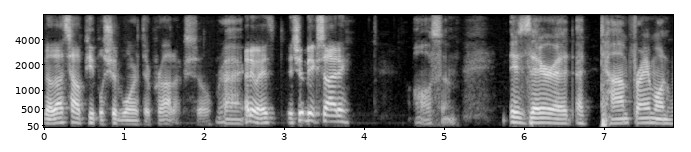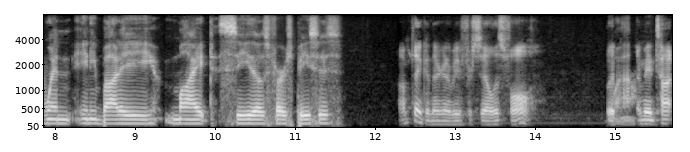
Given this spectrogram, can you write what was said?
know, that's how people should warrant their products. So right. Anyway, it, it should be exciting. Awesome. Is there a, a time frame on when anybody might see those first pieces? I'm thinking they're going to be for sale this fall. But Wow. I mean, time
